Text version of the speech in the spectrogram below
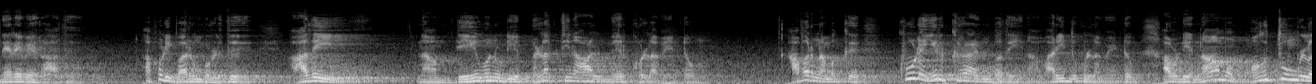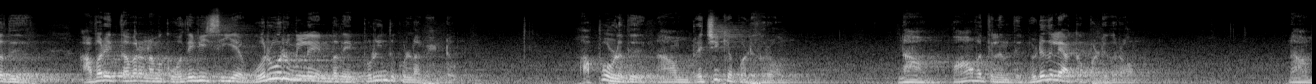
நிறைவேறாது. அப்படி வரும் பொழுது அதை நாம் தேவனுடைய பலத்தினால் மேற்கொள்ள வேண்டும். அவர் நமக்கு கூட இருக்கிறார் என்பதை நாம் அறிந்து கொள்ள வேண்டும். அவருடைய நாமம் மகத்துவம் உள்ளது. அவரை தவிர நமக்கு உதவி செய்ய ஒருவரும் இல்லை என்பதை புரிந்து கொள்ள வேண்டும். அப்பொழுது நாம் ரட்சிக்கப்படுகிறோம். நாம் பாவத்திலிருந்து விடுதலையாக்கப்படுகிறோம். நாம்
